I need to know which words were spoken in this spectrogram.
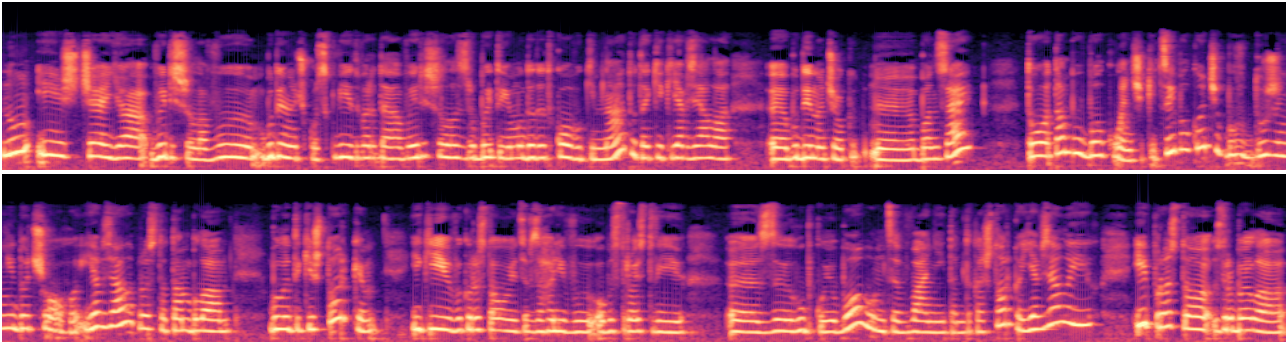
Ну і ще я вирішила в будиночку Сквідварда, вирішила зробити йому додаткову кімнату, так як я взяла е, будиночок е, бонсай, то там був балкончик. І цей балкончик був дуже ні до чого. Я взяла просто там була, були такі шторки, які використовуються взагалі в обустройстві е, з губкою Бобом. Це в ванні там така шторка. Я взяла їх і просто зробила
